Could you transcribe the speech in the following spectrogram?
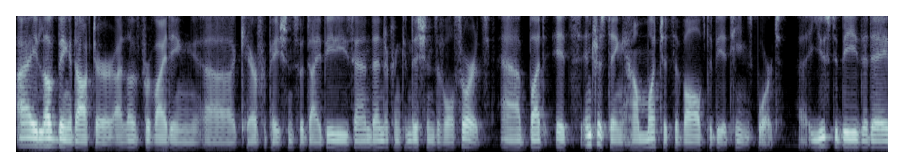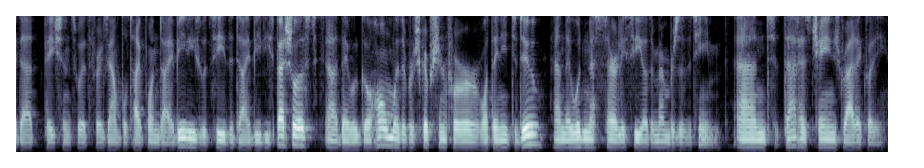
I love being a doctor. I love providing uh, care for patients with diabetes and endocrine conditions of all sorts. Uh, but it's interesting how much it's evolved to be a team sport. Uh, it used to be the day that patients with, for example, type 1 diabetes would see the diabetes specialist. Uh, they would go home with a prescription for what they need to do, and they wouldn't necessarily see other members of the team. And that has changed radically.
